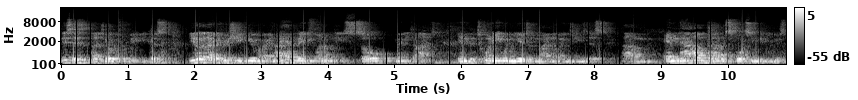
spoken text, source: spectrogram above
this is a joke for me because you know that I appreciate humor, and I have made fun of these so many times in the 21 years of my knowing Jesus. Um, and now God is forcing me to use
